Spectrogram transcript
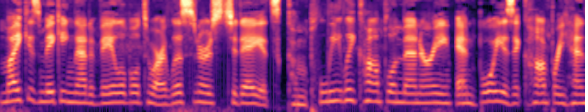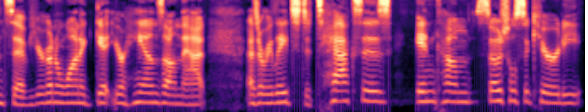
Mike is making that available to our listeners today. It's completely complimentary, and boy, is it comprehensive. You're going to want to get your hands on that as it relates to taxes, income, Social Security,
